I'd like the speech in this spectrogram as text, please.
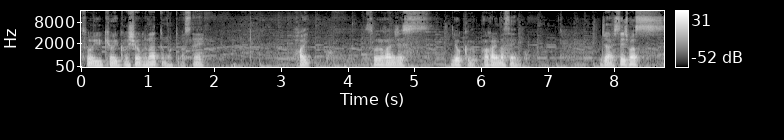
そういう教育をしようかなと思ってますね。はい。そんな感じです。よく分かりません。じゃあ失礼します。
